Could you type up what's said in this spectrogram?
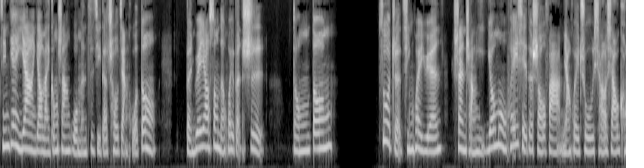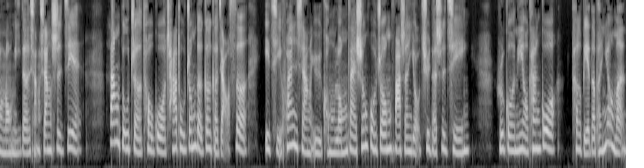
今天一样要来工商我们自己的抽奖活动。本月要送的绘本是《东东》，作者清慧媛，擅长以幽默诙谐的手法描绘出小小恐龙迷的想象世界，让读者透过插图中的各个角色，一起幻想与恐龙在生活中发生有趣的事情。如果你有看过《特别的朋友们》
